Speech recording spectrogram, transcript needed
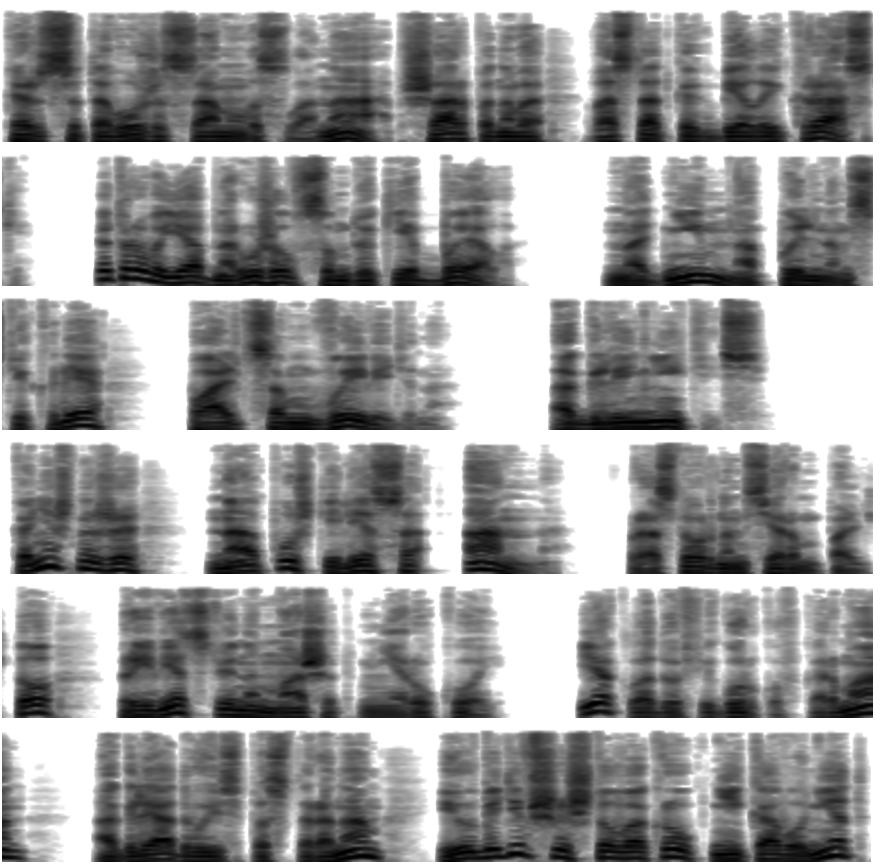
кажется, того же самого слона, обшарпанного в остатках белой краски, которого я обнаружил в сундуке Белла. Над ним на пыльном стекле пальцем выведено «Оглянитесь». Конечно же, на опушке леса Анна в просторном сером пальто приветственно машет мне рукой. Я кладу фигурку в карман, оглядываюсь по сторонам и, убедившись, что вокруг никого нет,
